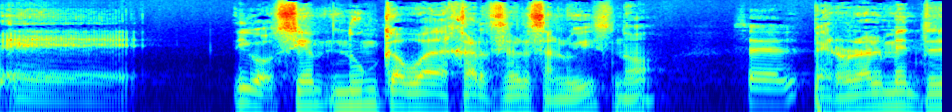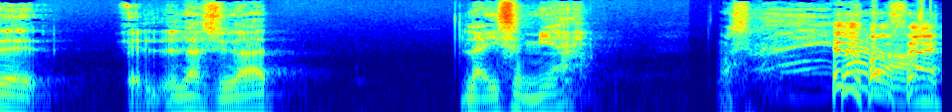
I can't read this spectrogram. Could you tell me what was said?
eh, digo, siempre, nunca voy a dejar de ser de San Luis, ¿no? Sí. Pero realmente eh, la ciudad la hice mía. O sea, Claro. o sea,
